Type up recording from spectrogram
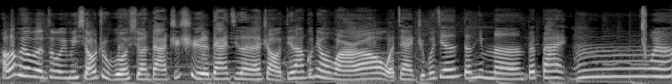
好了，朋友们，作为一名小主播，希望大家支持，大家记得来找滴答姑娘玩哦，我在直播间等你们，拜拜，嗯啊。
